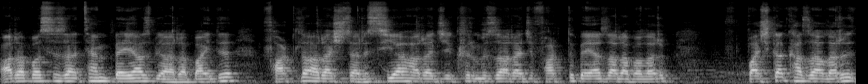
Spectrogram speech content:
Arabası zaten beyaz bir arabaydı. Farklı araçları, siyah aracı, kırmızı aracı, farklı beyaz arabaları, başka kazaları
